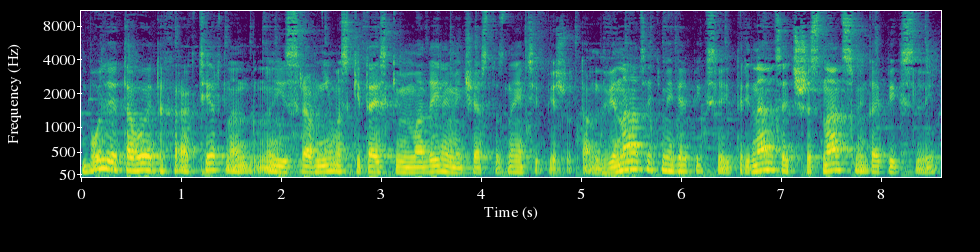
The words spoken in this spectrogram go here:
Более того, это характерно ну, и сравнимо с китайскими моделями. Часто, знаете, пишут там 12 мегапикселей, 13, 16 мегапикселей.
